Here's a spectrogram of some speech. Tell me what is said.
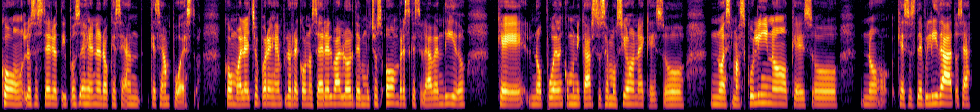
con los estereotipos de género que se, han, que se han puesto, como el hecho, por ejemplo, reconocer el valor de muchos hombres que se le ha vendido, que no pueden comunicar sus emociones, que eso no es masculino, que eso, no, que eso es debilidad. O sea,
